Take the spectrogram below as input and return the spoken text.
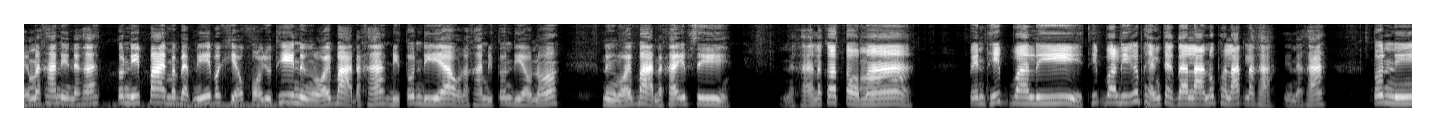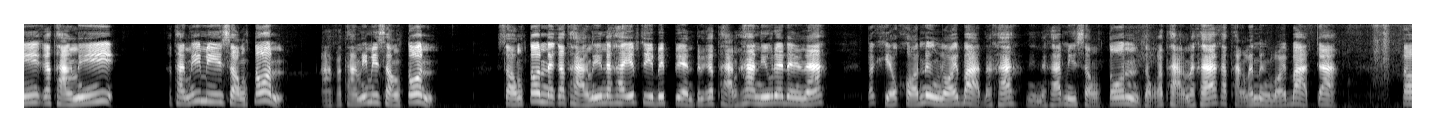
งนะคะนี่นะคะ ต้นนี้ป้ายมาแบบนี้ป้าเขียวขออยู่ที่หนึ่งร้อยบาทนะคะ มีต้นเดียวนะคะ มีต้นเดียวเนาะหนึ่งร้อยบาทนะคะ FC นะคะ แล้วก็ต่อมาเป็นทิพวาลีทิพวาลีก็แผงจากดารานพรัตน์ละค่ะนี่นะคะ ต้นนี้กระถางนี้ กระถางนี้มีสองต้นอ่ากระถางนี้มีสองต้นสองต้นในกระถางนี้นะคะ FC ไปเปลี่ยนเป็นกระถางห้านิ้วได้เลยนะ ป้าเขียวขอหนึ่งร้อยบาทนะคะ นี่นะคะ มีสองต้นสองกระถางนะคะ กระถางละหนึ่งร้อยบาทจ้ะ ต่อ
